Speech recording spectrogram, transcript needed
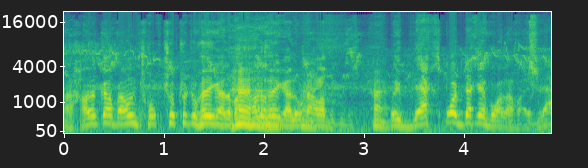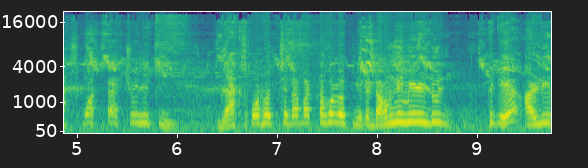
আর হালকা ব্রাউন ছোপ ছোপ ছোট হয়ে গেল বা হ্যাঁ, ভালো হ্যাঁ, হয়ে গেল ওটা হ্যাঁ। আলাদা জিনিস। হ্যাঁ। ওই ব্ল্যাক স্পট যাকে বলা হয়। ব্ল্যাক স্পটটা অ্যাকচুয়ালি কি? ব্ল্যাক স্পট হচ্ছে ব্যাপারটা হলো কি? এটা ডাউনি মিলডু থেকে আর্লি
